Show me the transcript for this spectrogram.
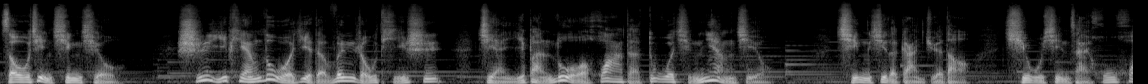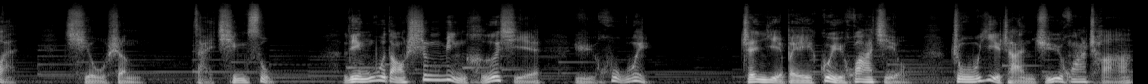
走进清秋，拾一片落叶的温柔题诗，捡一瓣落花的多情酿酒，清晰地感觉到秋心在呼唤，秋声在倾诉，领悟到生命和谐与护卫。斟一杯桂花酒，煮一盏菊花茶，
